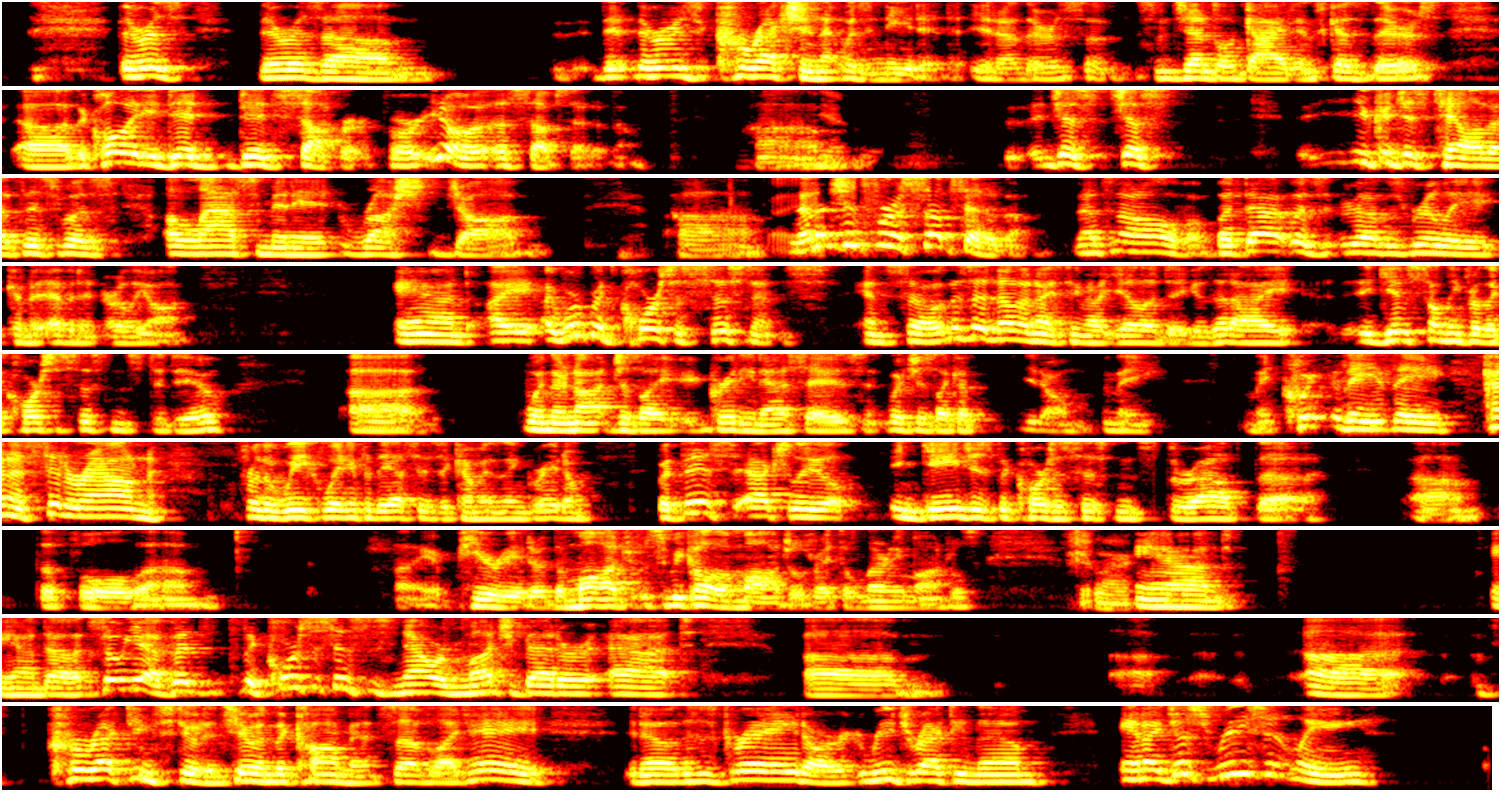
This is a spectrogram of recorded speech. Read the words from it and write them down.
there was there was um th- there was correction that was needed. You know, there was some, some gentle guidance because there's uh, the quality did did suffer for you know a subset of them. Um, yeah. Just just you could just tell that this was a last minute rush job. Um, right. And that's just for a subset of them. That's not all of them, but that was that was really kind of evident early on. And I, I work with course assistants, and so this is another nice thing about Yellow Dig is that I it gives something for the course assistants to do uh, when they're not just like grading essays, which is like a you know when they they quick they they kind of sit around for the week waiting for the essays to come in and then grade them. But this actually engages the course assistants throughout the um, the full um, uh, period of the modules. So we call them modules, right? The learning modules. Sure. And and uh, so yeah, but the course assistants now are much better at um, uh, uh, correcting students, you know, in the comments of like, hey, you know, this is great, or redirecting them. And I just recently,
